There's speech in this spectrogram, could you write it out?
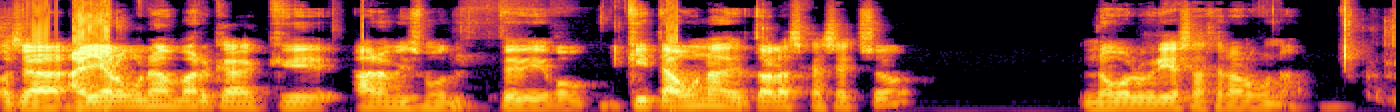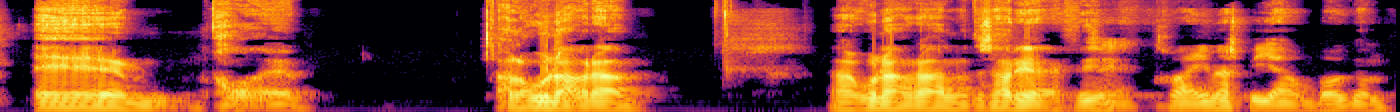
O sea, ¿hay alguna marca que ahora mismo te digo, quita una de todas las que has hecho, no volverías a hacer alguna? Eh, joder, alguna habrá. Alguna habrá, no te sabría decir. Sí. Joder, ahí me has pillado un poco.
